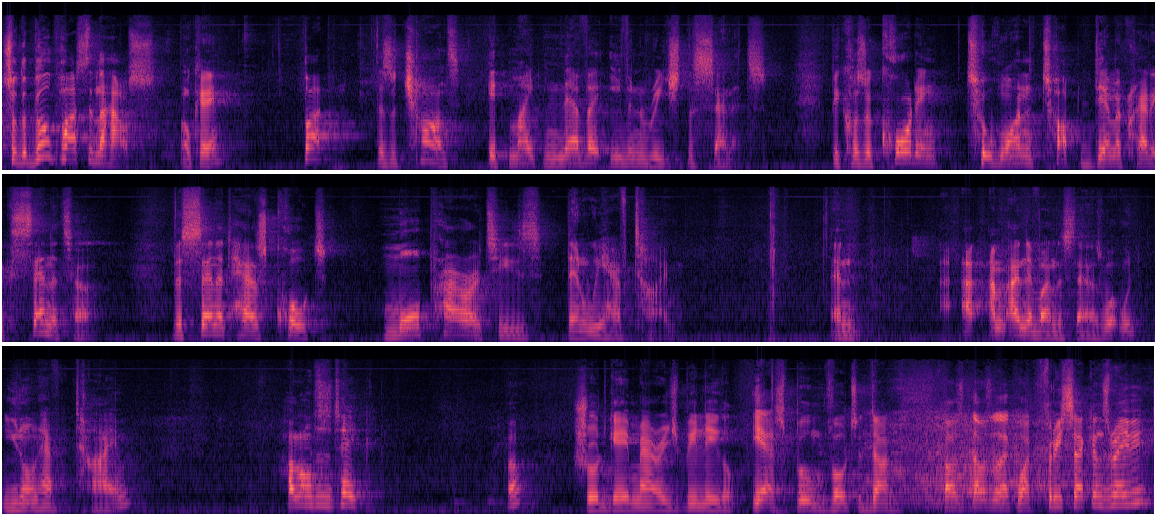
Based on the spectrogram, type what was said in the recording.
so the bill passed in the House, okay? But there's a chance it might never even reach the Senate. Because according to one top Democratic senator, the Senate has, quote, more priorities than we have time. And I, I, I never understand this. What, what, you don't have time? How long does it take? Huh? Should gay marriage be legal? Yes, boom, votes are done. That was, that was like what, three seconds maybe?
